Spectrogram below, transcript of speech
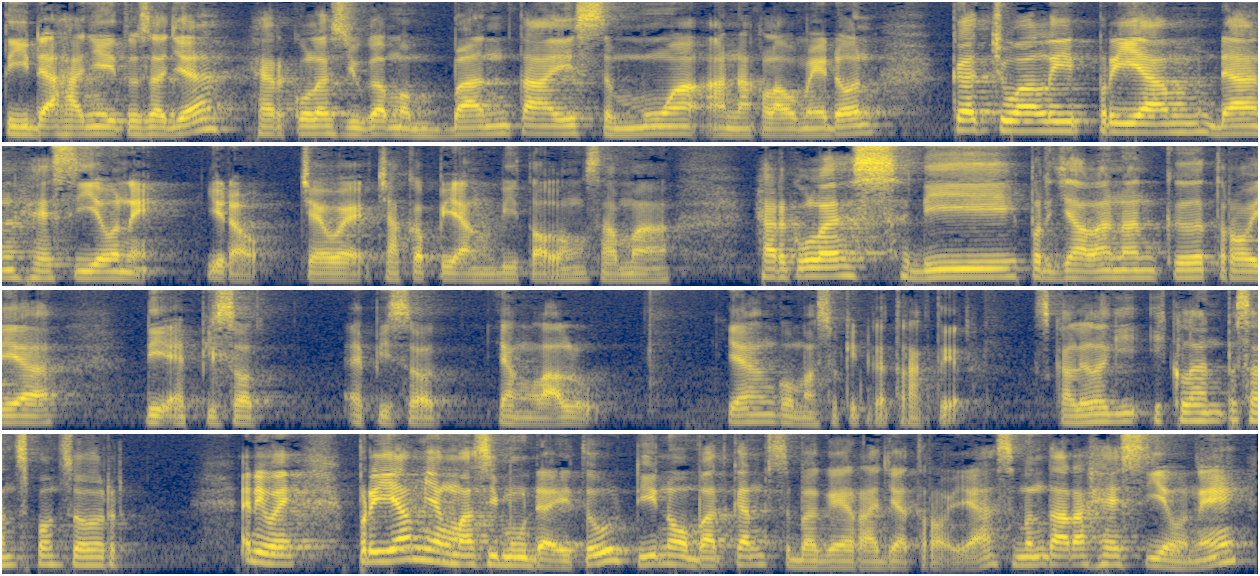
Tidak hanya itu saja, Hercules juga membantai semua anak Laomedon kecuali Priam dan Hesione. You know, cewek cakep yang ditolong sama Hercules di perjalanan ke Troya di episode-episode yang lalu. Yang gue masukin ke traktir. Sekali lagi iklan pesan sponsor. Anyway, Priam yang masih muda itu dinobatkan sebagai Raja Troya, sementara Hesione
